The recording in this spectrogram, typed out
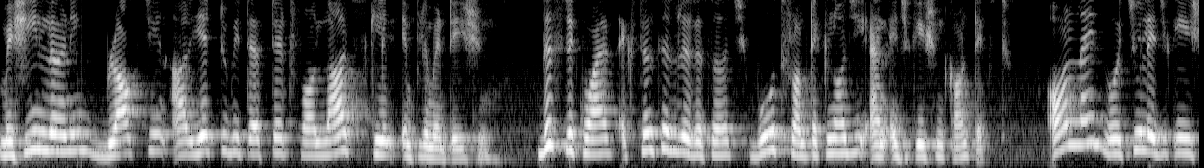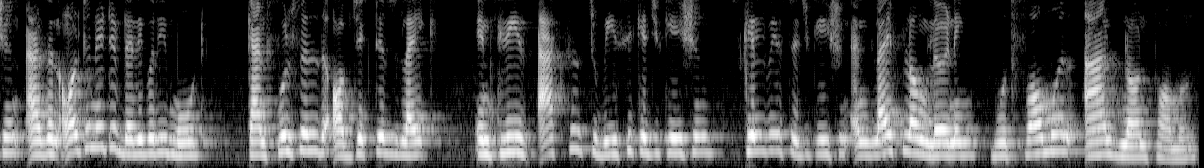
machine learning, blockchain are yet to be tested for large-scale implementation. This requires extensive research both from technology and education context. Online virtual education as an alternative delivery mode can fulfill the objectives like increase access to basic education, skill-based education and lifelong learning, both formal and non-formal,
